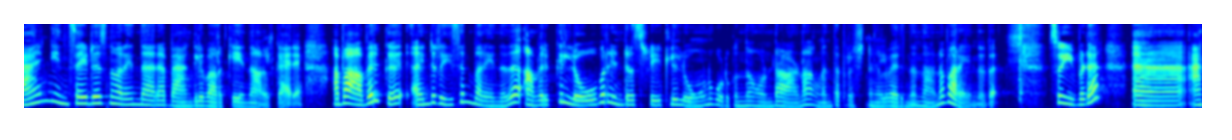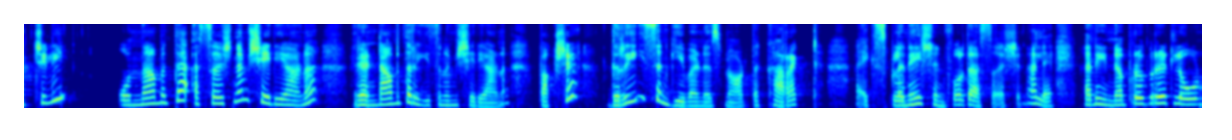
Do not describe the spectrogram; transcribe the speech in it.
ബാങ്ക് ഇൻസൈഡേഴ്സ് എന്ന് പറയുന്നത് ആരാ? ബാങ്കിൽ വർക്ക് ചെയ്യുന്ന ആൾക്കാർ അപ്പോൾ അവർക്ക് അതിന്റെ റീസൺ പറയുന്നത് അവർക്ക് ലോവർ ഇൻട്രസ്റ്റ് റേറ്റിൽ ലോൺ കൊടുക്കുന്നത് കൊണ്ടാണ് അങ്ങനത്തെ പ്രശ്നങ്ങൾ വരുന്നതെന്നാണ് പറയുന്നത്. സോ ഇവിടെ ആക്ച്വലി ഒന്നാമത്തെ അസേഷനും ശരിയാണ് രണ്ടാമത്തെ റീസണും ശരിയാണ്. പക്ഷേ the reason given is not the correct explanation for the assertion അല്ലേ? കാരണം ഇന്നപ്രോപ്രിയേറ്റ് ലോൺ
